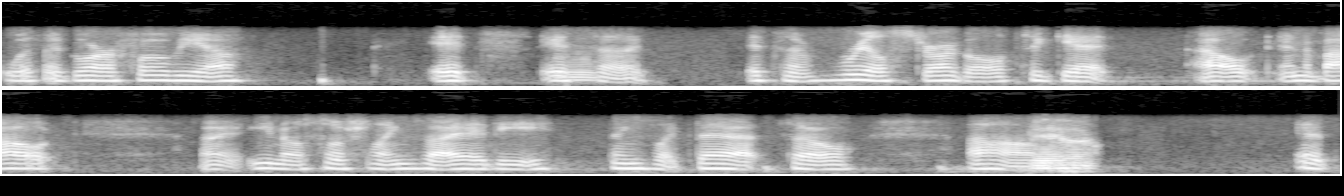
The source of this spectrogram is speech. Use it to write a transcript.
with agoraphobia, it's it's Mhm. a it's a real struggle to get out and about. Uh, you know, social anxiety, things like that. So, um, Yeah. it's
